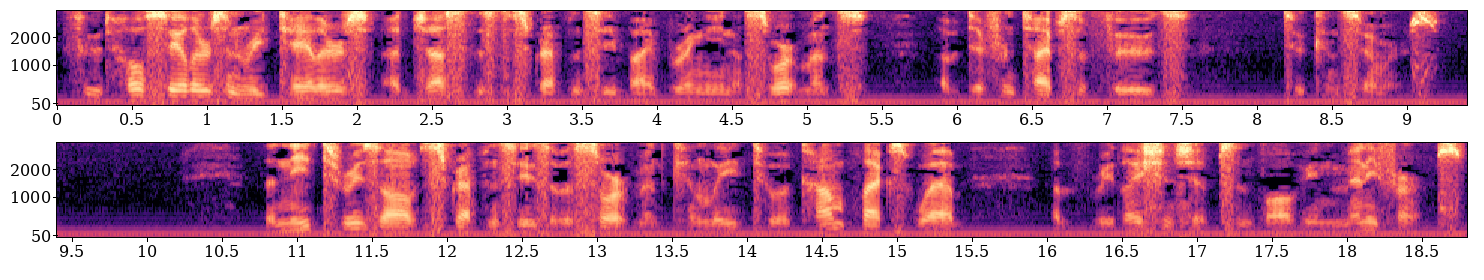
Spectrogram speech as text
Food wholesalers and retailers adjust this discrepancy by bringing assortments of different types of foods to consumers. The need to resolve discrepancies of assortment can lead to a complex web of relationships involving many firms.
